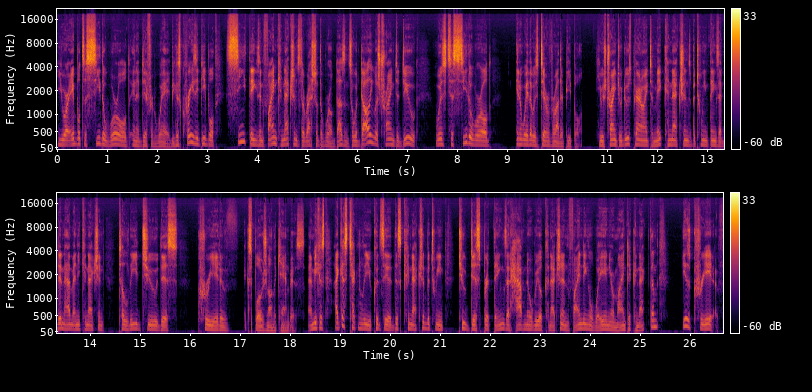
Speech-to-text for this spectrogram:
you are able to see the world in a different way because crazy people see things and find connections the rest of the world doesn't. So what Dali was trying to do was to see the world in a way that was different from other people. He was trying to induce paranoia to make connections between things that didn't have any connection to lead to this creative explosion on the canvas. And because I guess technically you could say that this connection between two disparate things that have no real connection and finding a way in your mind to connect them is creative.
